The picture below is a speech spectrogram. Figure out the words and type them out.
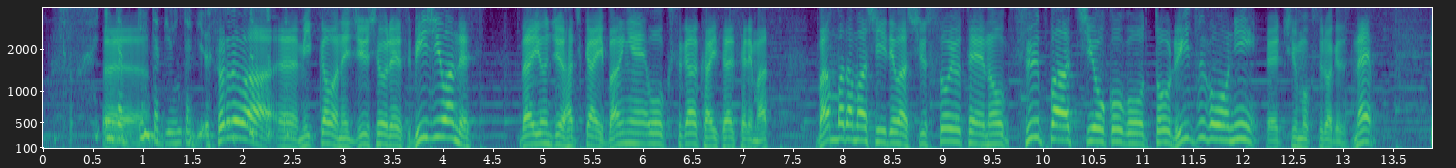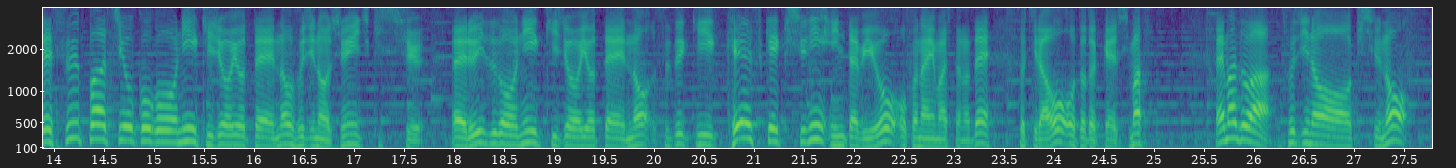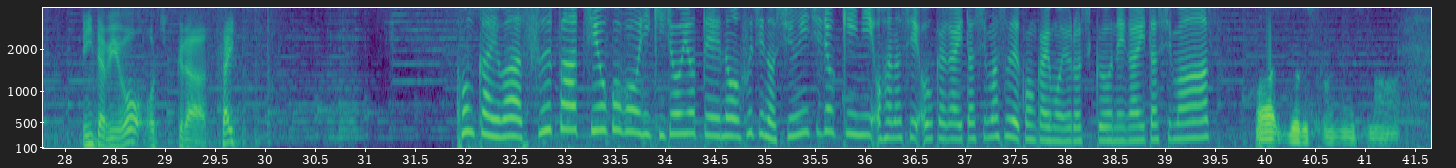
インタえーインタビューインタビュー。それでは、え3日はね重賞レース BG1 です。第48回バンエーオークスが開催されます。バンバ魂では出走予定のスーパーチヨコ号とルイズ号に、えー注目するわけですねでスーパーチヨコ号に騎乗予定の藤野俊一騎手、えールイズ号に騎乗予定の鈴木圭介騎手にインタビューを行いましたのでそちらをお届けします、えーまずは藤野騎手のインタビューをお聞きください。今回はスーパー千代子号に騎乗予定の藤野俊一ジョッキーにお話をお伺いいたします。今回もよろしくお願いいたします。はい、よろしくお願いします。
